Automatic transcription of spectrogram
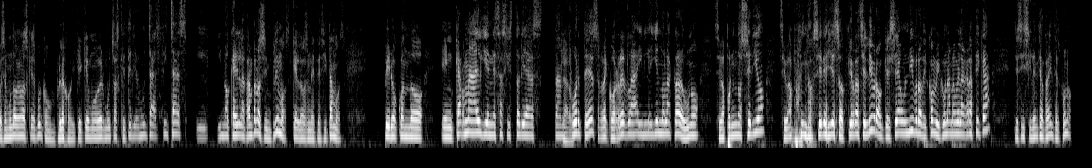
Pues el mundo vemos que es muy complejo y que hay que mover muchos criterios, muchas fichas y, y no caer en la trampa los simplimos, que los necesitamos. Pero cuando encarna a alguien esas historias tan Claro. fuertes, recorrerla y leyéndola, claro, uno se va poniendo serio, se va poniendo serio y eso, cierras el libro, aunque sea un libro de cómic, una novela gráfica, y así silencio otra vez, dices, bueno,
